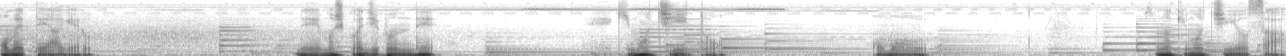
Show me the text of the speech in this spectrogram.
褒めてあげる。でもしくは自分で、気持ちいいと思う。その気持ちよさ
